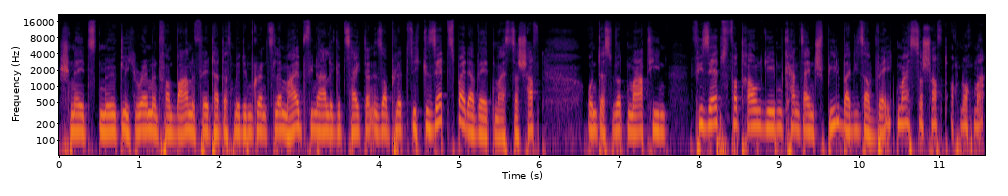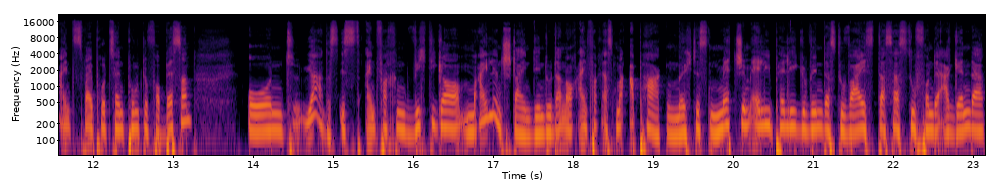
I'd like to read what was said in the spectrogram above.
schnellstmöglich. Raymond van Barneveld hat das mit dem Grand Slam Halbfinale gezeigt, dann ist er plötzlich gesetzt bei der Weltmeisterschaft und das wird Martin viel Selbstvertrauen geben, kann sein Spiel bei dieser Weltmeisterschaft auch nochmal 1, 2 Prozentpunkte verbessern und ja, das ist einfach ein wichtiger Meilenstein, den du dann auch einfach erstmal abhaken möchtest. Ein Match im Pelli gewinnen, dass du weißt, das hast du von der Agenda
